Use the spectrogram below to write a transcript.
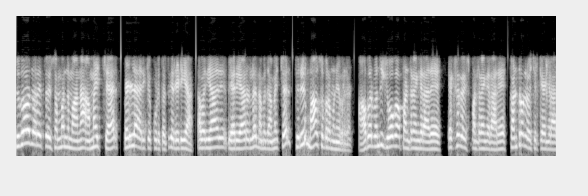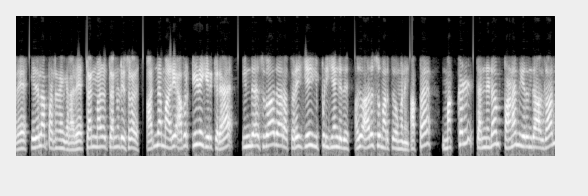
சுகாதாரத்துறை சம்பந்தமான அமைச்சர் வெள்ள அறிக்கை கொடுக்கறதுக்கு ரெடியா? அவர் யாரு? வேற யாரும் இல்ல. நமது அமைச்சர் திரு. மா. சுப்பிரமணியம் அவர்கள். அவர் வந்து யோகா பண்றேங்கிறாரு எக்ஸசைஸ் பண்றேங்கிறாரு கண்ட்ரோல் வச்சிருக்கேங்கிறாரு இதெல்லாம் பண்றேங்கிறாரு. தன் தன்னுடைய சுகாதார அந்த மாதிரி அவர் கீழே இருக்கிற இந்த சுகாதாரத்துறை ஏன் இப்படி இயங்குது அது அரசு மருத்துவமனை அப்ப மக்கள் தன்னிடம் பணம் இருந்தால்தான்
